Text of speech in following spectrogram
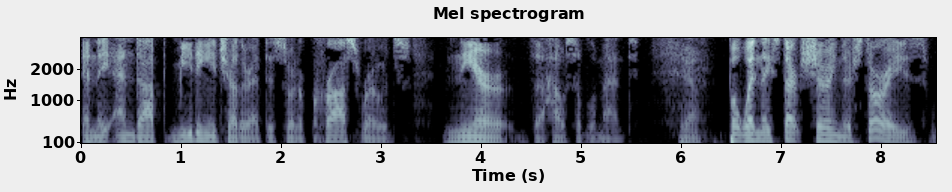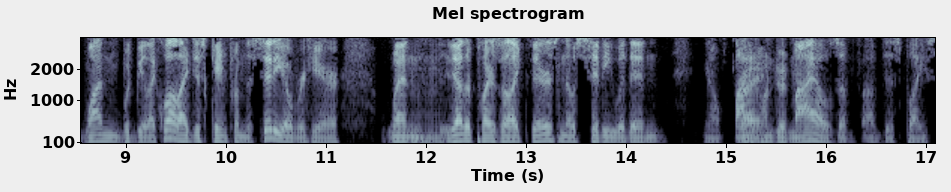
and they end up meeting each other at this sort of crossroads near the House of Lament. Yeah. But when they start sharing their stories, one would be like, "Well, I just came from the city over here," when mm-hmm. the other players are like, "There's no city within." you know 500 right. miles of, of this place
